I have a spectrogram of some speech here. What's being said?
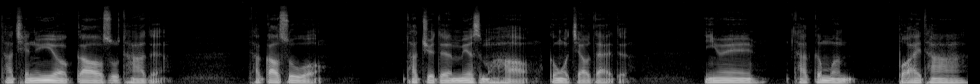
他前女友告诉他的，他告诉我，他觉得没有什么好跟我交代的，因为他根本不爱他，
